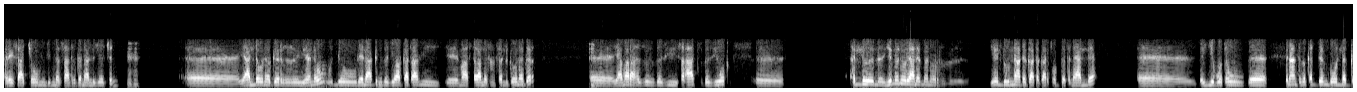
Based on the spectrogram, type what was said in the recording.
ሬሳቸውም እንዲነሳ አድርገናል ልጆችን። ያለው ነገር ይሄ ነው። እንዲው ሌላ ግን በዚሁ አጋጣሚ ማስተላለፍ የምፈልገው ነገር የአማራ ሕዝብ በዚህ ሰዓት በዚህ ወቅት ህልውን የመኖር ያለ መኖር የህልውና አደጋ ተጋርጦበት ነው ያለ። በየቦታው በትናንት በቀደም በወለጋ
